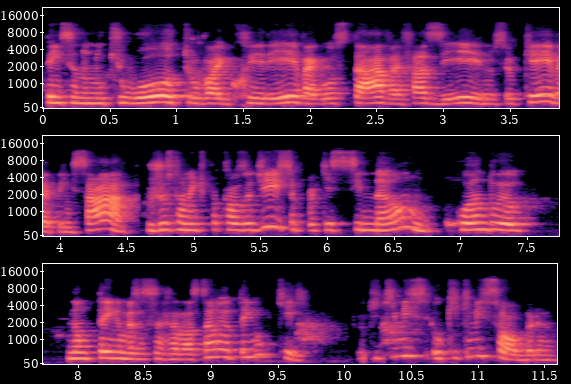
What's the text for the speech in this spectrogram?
pensando no que o outro vai querer, vai gostar, vai fazer, não sei o que, vai pensar, justamente por causa disso, porque senão, quando eu não tenho mais essa relação, eu tenho o quê? O que, que me, o que, que me sobra?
